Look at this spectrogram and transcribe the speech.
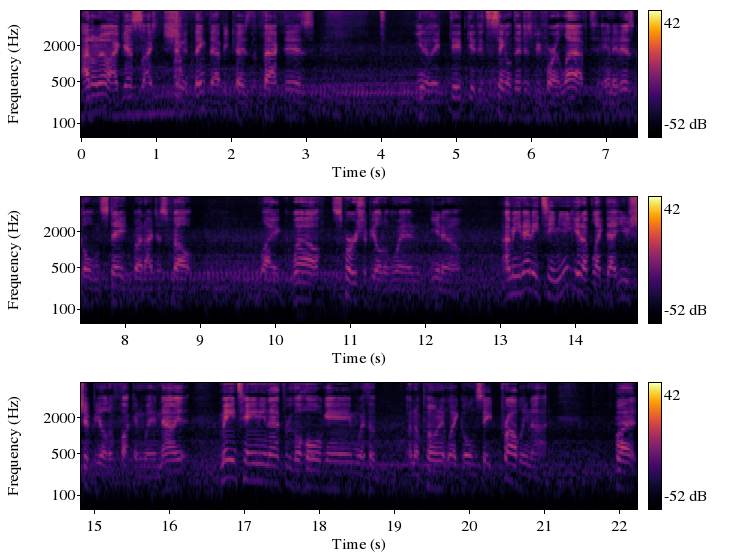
I don't know. I guess I shouldn't think that because the fact is, you know, they did get into single digits before I left, and it is Golden State, but I just felt like, well, Spurs should be able to win, you know. I mean, any team, you get up like that, you should be able to fucking win. Now, it, maintaining that through the whole game with a, an opponent like Golden State, probably not. But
